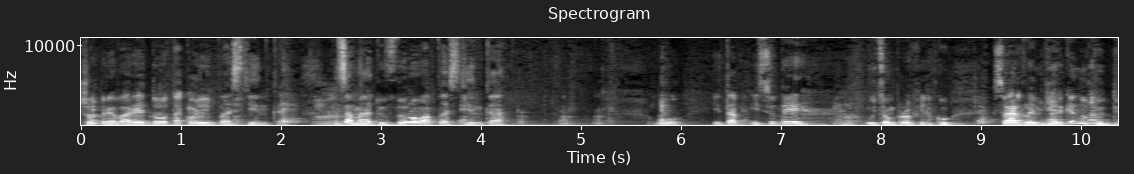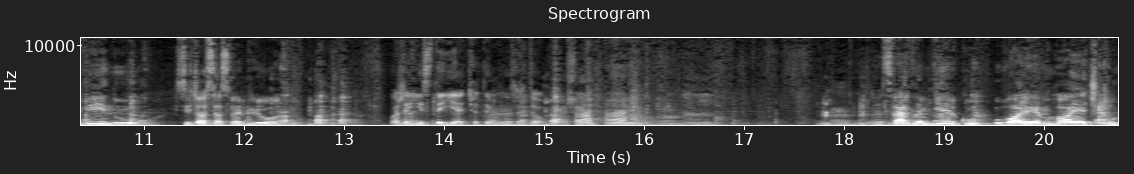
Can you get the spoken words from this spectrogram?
щоб приварити до такої пластинки. Ну, мене тут здорова пластинка. О, і, так, і сюди, у цьому профільку, свердлим дірки. Ну тут дві, ну. Зараз я свердлю одну. Може їсти є, що ти мене задовбаєш, а? а? Свердлим дірку, уварюємо гаєчку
